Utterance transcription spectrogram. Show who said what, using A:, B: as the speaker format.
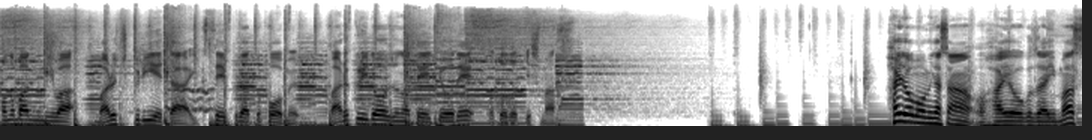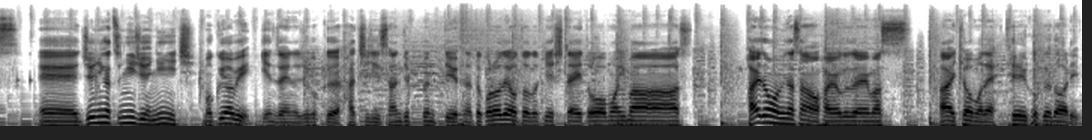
A: この番組はマルチクリエイター育成プラットフォームマルクリ道場の提供でお届けします。はいどうも皆さんおはようございます、えー12月22日木曜日現在の時刻8時30分っていう風なところでお届けしたいと思います。はいどうも皆さんおはようございます。はい今日もね帝国通り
